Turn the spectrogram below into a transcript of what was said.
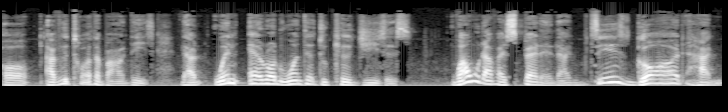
Or have you thought about this? That when Herod wanted to kill Jesus, one would have expected that since God had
